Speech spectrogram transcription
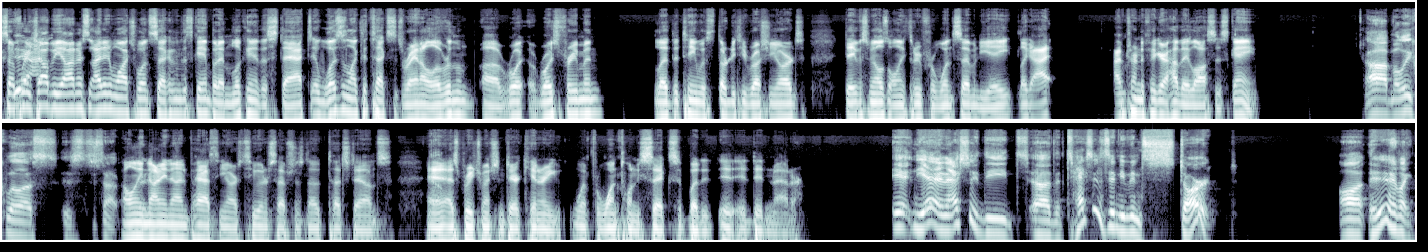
So, Yeah. Breech, I'll be honest. I didn't watch one second of this game, but I'm looking at the stats. It wasn't like the Texans ran all over them. Uh, Roy, Royce Freeman led the team with 32 rushing yards. Davis Mills only threw for 178. Like I, I'm trying to figure out how they lost this game. Uh, Malik Willis is just not Only 99 passing yards, two interceptions, no touchdowns. And as Breech mentioned, Derrick Henry went for 126, but it, it, it didn't matter. It, yeah, and actually the uh, the Texans didn't even start on. They didn't have like.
